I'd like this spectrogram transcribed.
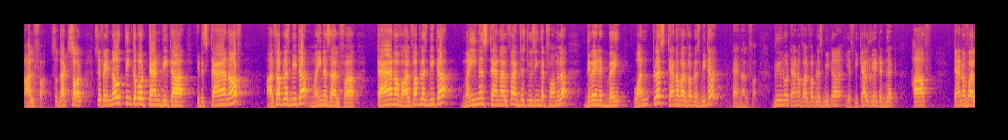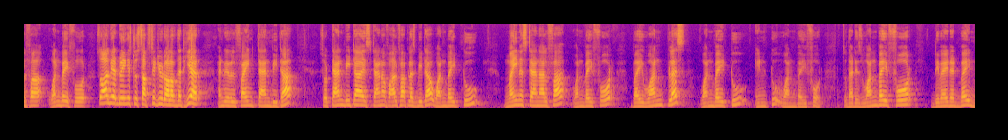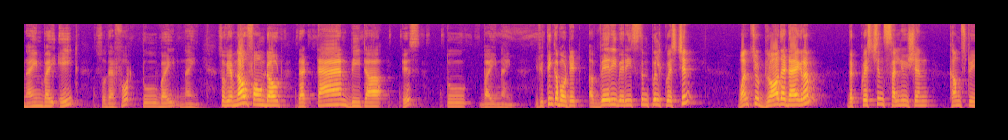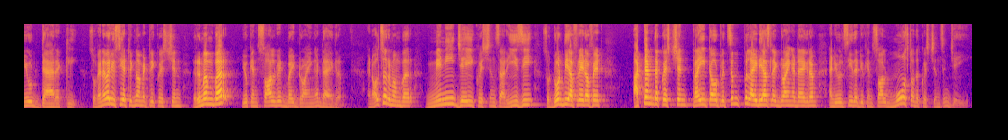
Alpha. So that's all. So if I now think about tan beta, it is tan of alpha plus beta minus alpha, tan of alpha plus beta minus tan alpha, I am just using that formula, divided by 1 plus tan of alpha plus beta, tan alpha. Do you know tan of alpha plus beta? Yes, we calculated that half tan of alpha 1 by 4. So all we are doing is to substitute all of that here and we will find tan beta. So tan beta is tan of alpha plus beta 1 by 2 minus tan alpha 1 by 4 by 1 plus 1 by 2 into 1 by 4. So that is 1 by 4 divided by 9 by 8. So therefore 2 by 9. So we have now found out that tan beta is 2 by 9. If you think about it, a very, very simple question. Once you draw the diagram, the question solution comes to you directly. So whenever you see a trigonometry question, remember you can solve it by drawing a diagram. And also remember, many JEE questions are easy, so don't be afraid of it. Attempt the question, try it out with simple ideas like drawing a diagram and you will see that you can solve most of the questions in JEE.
